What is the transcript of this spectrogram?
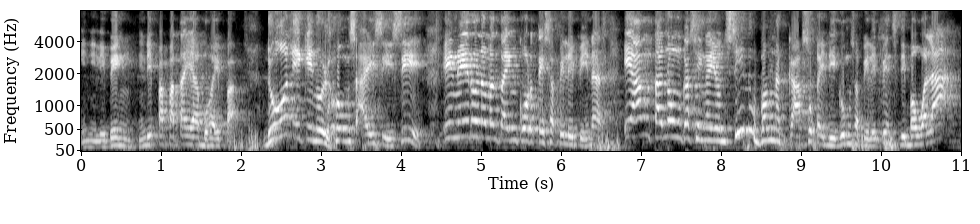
inilibing, hindi pa pataya, buhay pa. Doon ikinulong sa ICC. Eh meron naman tayong korte sa Pilipinas. Eh ang tanong kasi ngayon, sino bang nagkaso kay Digong sa Philippines? Di ba wala?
